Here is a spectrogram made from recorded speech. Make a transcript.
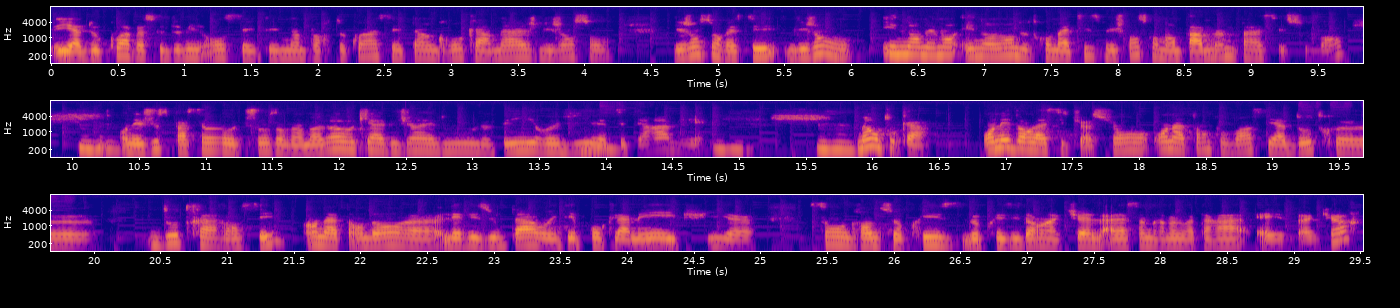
il y a de quoi parce que 2011 ça a été n'importe quoi, c'était un gros carnage. Les gens sont, les gens sont restés, les gens ont énormément, énormément de traumatismes et je pense qu'on n'en parle même pas assez souvent. Mhm. On est juste passé à autre chose dans un mode, oh, ok, Abidjan est doux, le pays revit, mhm. etc. Mais, mhm. mais en tout cas, on est dans la situation, on attend pour voir s'il y a d'autres euh, d'autres avancées. En attendant, euh, les résultats ont été proclamés et puis, euh, sans grande surprise, le président actuel, Alassane Draman Ouattara, est vainqueur.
